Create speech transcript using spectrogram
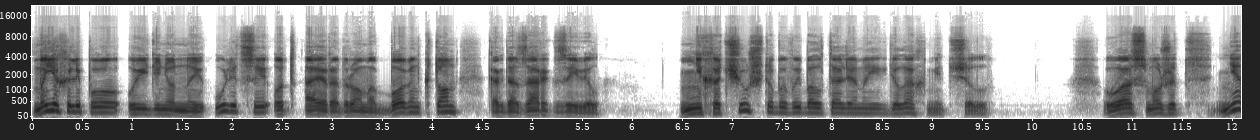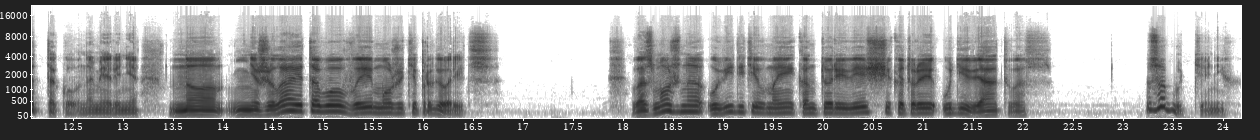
Мы ехали по уединенной улице от аэродрома Бовингтон, когда Зарек заявил, Не хочу, чтобы вы болтали о моих делах, Митчелл. У вас, может, нет такого намерения, но, не желая того, вы можете проговориться. Возможно, увидите в моей конторе вещи, которые удивят вас. Забудьте о них.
